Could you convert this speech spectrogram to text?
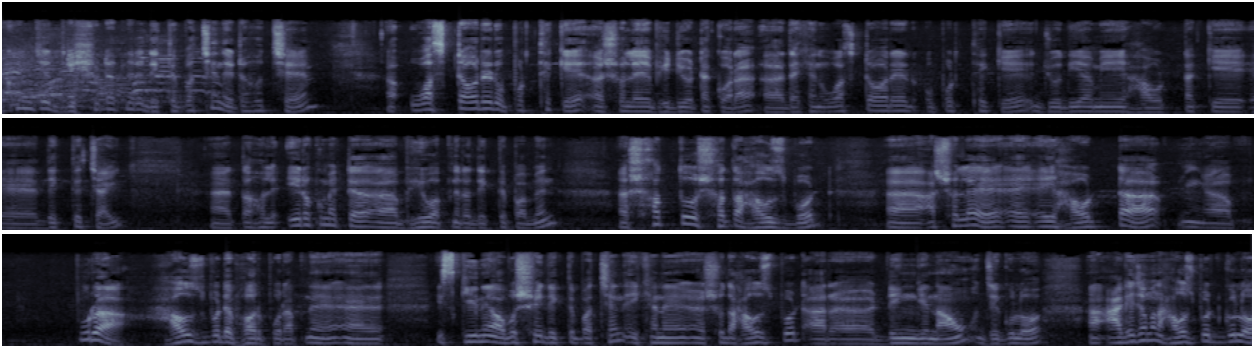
এখন যে দৃশ্যটা আপনারা দেখতে পাচ্ছেন, এটা হচ্ছে ওয়াচ টাওয়ারের উপর থেকে আসলে ভিডিওটা করা। দেখেন, ওয়াচ টাওয়ারের উপর থেকে যদি আমি হাওরটাকে দেখতে চাই তাহলে এরকম একটা ভিউ আপনারা দেখতে পাবেন। শত শত হাউস বোট আসলে এই হাওরটা পুরা হাউস বোটে ভরপুর। আপনি স্ক্রিনে অবশ্যই দেখতে পাচ্ছেন, এখানে শুধু হাউস বোট আর ডিঙ্গি নাও, যেগুলো আগে যেমন হাউস বোটগুলো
